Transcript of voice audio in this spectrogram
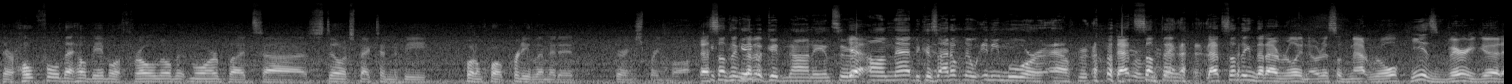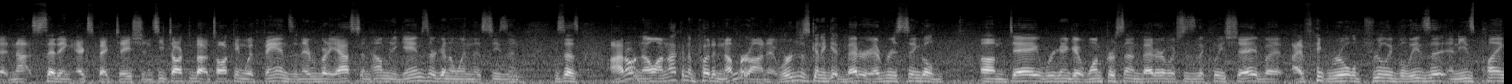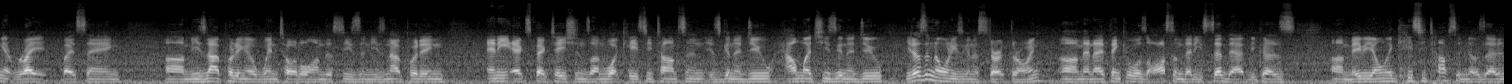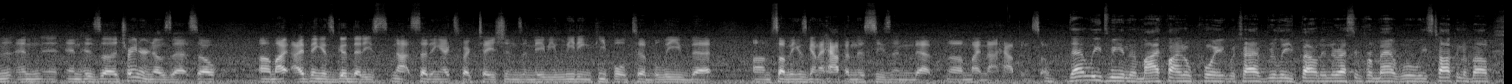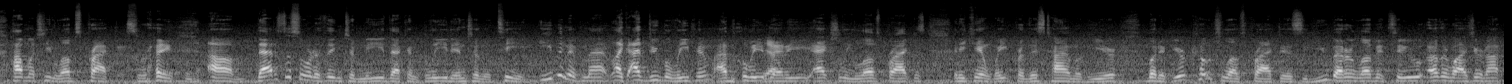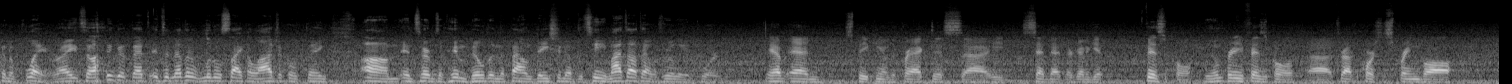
they're hopeful that he'll be able to throw a little bit more, but uh, still expect him to be quote unquote pretty limited during spring ball. That's something he gave that a good non-answer Yeah. on that because I don't know any more after. that's something that. that's something that I really noticed with Matt Rhule. He is very good at not setting expectations. He talked about talking with fans, and everybody asked him how many games they're going to win this season. He says, "I don't know. I'm not going to put a number on it. We're just going to get better every single um, day. We're going to get one percent better, which is the cliche. But I think Rhule truly believes it, and he's playing it right by saying um, he's not putting a win total on this season. He's not putting." any expectations on what Casey Thompson is going to do, how much he's going to do. He doesn't know when he's going to start throwing, um, and I think it was awesome that he said that because um, maybe only Casey Thompson knows that, and, and, and his uh, trainer knows that. So um, I, I think it's good that he's not setting expectations and maybe leading people to believe that um, something is going to happen this season that uh, might not happen. So That leads me into my final point, which I really found interesting from Matt Rhule. He's talking about how much he loves practice, right? Um, that is the sort of thing to me that can bleed into the team. Even if Matt, like, I do believe him. I believe Yeah. that he actually loves practice and he can't wait for this time of year. But if your coach loves practice, you better love it too. Otherwise, you're not going to play, right? So I think that, that it's another little psychological thing um, in terms of him building the foundation of the team. I thought that was really important. Yep, and speaking of the practice, uh, he said that they're going to get physical, Yep. pretty physical uh, throughout the course of spring ball,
